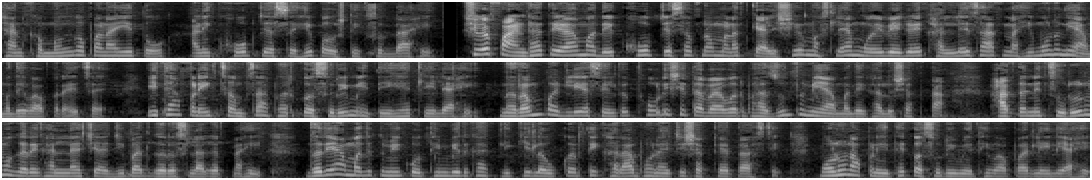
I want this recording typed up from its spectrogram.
छान खमंगपणा येतो आणि खूप जास्त हे पौष्टिक सुद्धा आहे. शिवाय पांढऱ्या तिळामध्ये खूप जास्त प्रमाणात कॅल्शियम असल्यामुळे वेगळे खाल्ले जात नाही म्हणून यामध्ये वापरायचं आहे इथे आपण एक चमचाभर कसुरी मेथी घेतलेली आहे. नरम पडली असेल तर थोडीशी तव्यावर भाजून तुम्ही यामध्ये घालू शकता. हाताने चुरून वगैरे घालण्याची अजिबात गरज लागत नाही. जर यामध्ये तुम्ही कोथिंबीर घातली की लवकर ती खराब होण्याची शक्यता असते. म्हणून आपण इथे कसुरी मेथी वापरलेली आहे.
